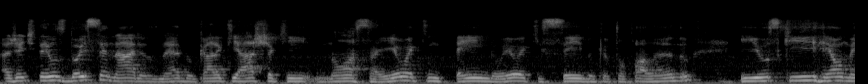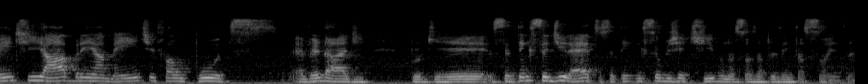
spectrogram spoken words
a gente tem os dois cenários, né? Do cara que acha que, nossa, eu é que entendo, eu é que sei do que eu tô falando, e os que realmente abrem a mente e falam, putz, é verdade. Porque você tem que ser direto, você tem que ser objetivo nas suas apresentações, né?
